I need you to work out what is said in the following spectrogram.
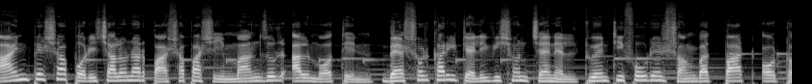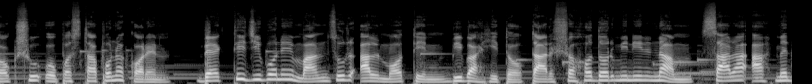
আইন পেশা পরিচালনার পাশাপাশি মানজুর আল মতিন, বেসরকারি টেলিভিশন চ্যানেল টোয়েন্টি ফোরের সংবাদ পাঠ ও টকশো উপস্থাপনা করেন। ব্যক্তি জীবনে মানজুর আল মতিন বিবাহিত। তার সহধর্মিনীর নাম সারা আহমেদ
